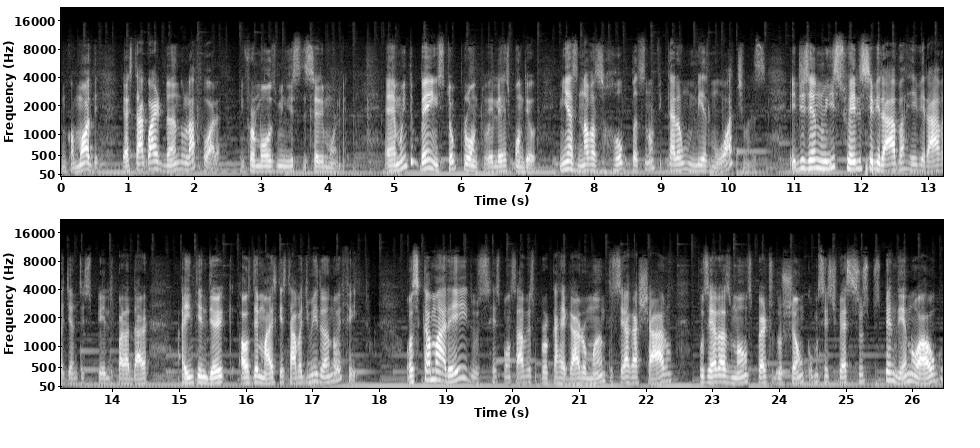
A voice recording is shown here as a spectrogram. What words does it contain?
incomode, já está aguardando lá fora, informou os ministros de cerimônia. É muito bem, estou pronto, ele respondeu. Minhas novas roupas não ficarão mesmo ótimas? E dizendo isso, ele se virava, revirava diante do espelho para dar a entender aos demais que estava admirando o efeito. Os camareiros responsáveis por carregar o manto se agacharam, puseram as mãos perto do chão como se estivesse suspendendo algo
